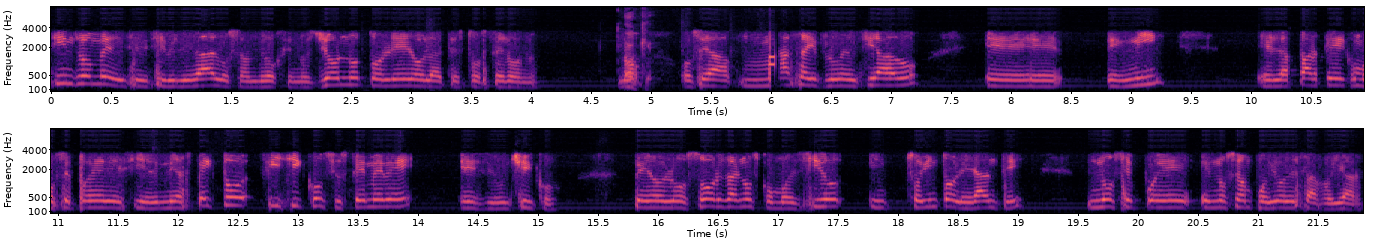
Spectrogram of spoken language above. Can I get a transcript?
síndrome de sensibilidad a los andrógenos. Yo no tolero la testosterona. ¿no? O sea, más ha influenciado eh, en mí, en la parte, como se puede decir, mi aspecto físico, si usted me ve, es de un chico. Pero los órganos, como he sido, soy intolerante, no se puede, eh, no se han podido desarrollar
